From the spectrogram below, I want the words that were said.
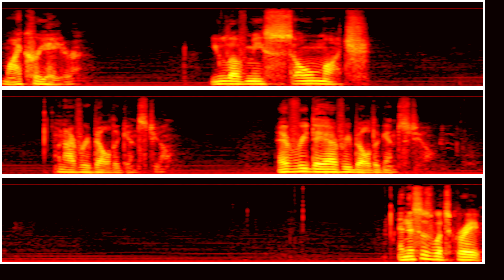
my Creator. You love me so much, and I've rebelled against you. Every day I've rebelled against you. And this is what's great.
